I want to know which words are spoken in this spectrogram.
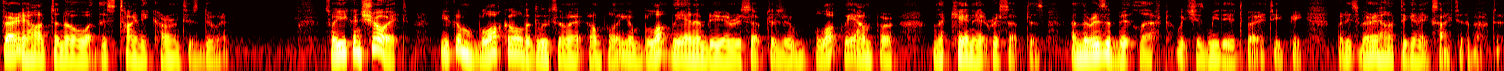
very hard to know what this tiny current is doing. So, you can show it. You can block all the glutamate component, you can block the NMDA receptors, you block the AMPA and the kainate receptors, and there is a bit left which is mediated by ATP, but it's very hard to get excited about it.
